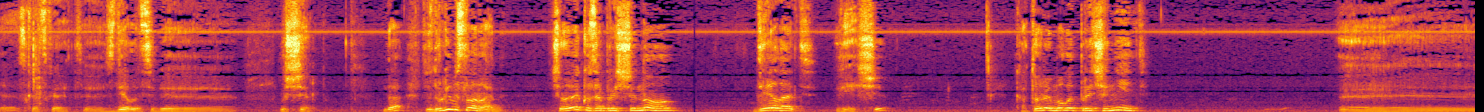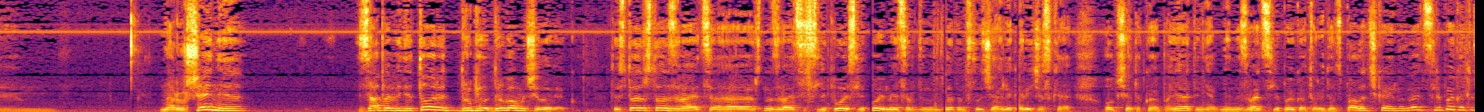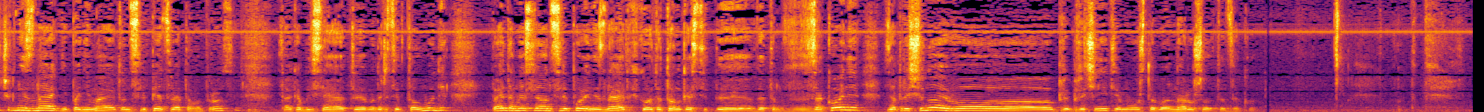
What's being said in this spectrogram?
э, как сказать, э, сделать себе ущерб». Да? Есть, другими словами, человеку запрещено делать вещи, которые могут причинить э, нарушение заповеди Торы друг, другому человеку. То есть то, что называется, что называется слепой, слепой имеется в, в этом случае аллегорическое общее такое понятие, не, не называется слепой, который идет с палочкой, а называется слепой, который человек не знает, не понимает, он слепец в этом вопросе, так объясняют э, мудрецы в Талмуде. Поэтому, если он слепой и не знает какой-то тонкости э, в этом законе, запрещено его причинить ему, чтобы он нарушил этот закон.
